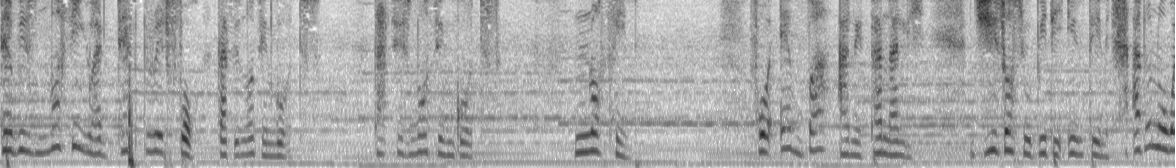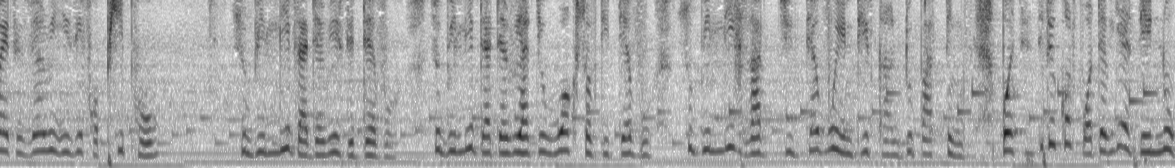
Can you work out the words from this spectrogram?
There is nothing you are desperate for that is not in God. That is not in God. Nothing. Forever and eternally, Jesus will be the in thing. I don't know why it is very easy for people to believe that there is the devil, to believe that there are the works of the devil, to believe that the devil indeed can do bad things. But it's difficult for them. Yes, they know,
